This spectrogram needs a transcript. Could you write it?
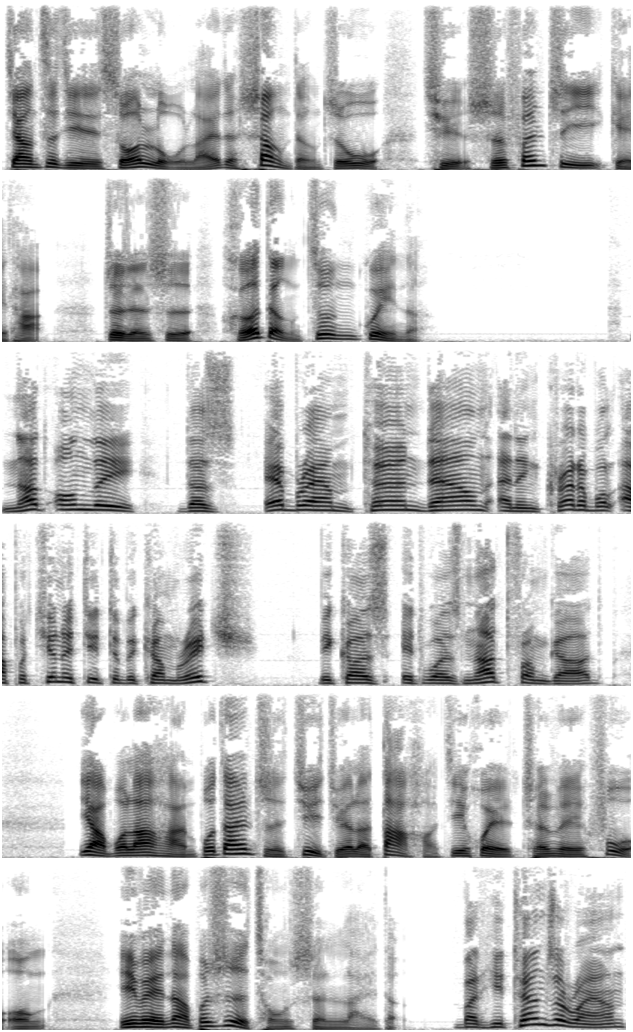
将自己所掳来的上等之物取十分之一给他，这人是何等尊贵呢？Not only does Abraham turn down an incredible opportunity to become rich because it was not from God, 亚伯拉罕不单只拒绝了大好机会成为富翁，因为那不是从神来的， but he turns around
